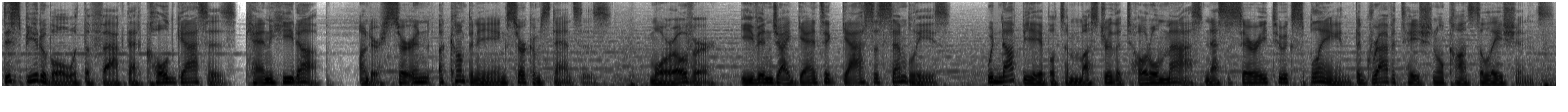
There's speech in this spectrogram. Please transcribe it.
disputable with the fact that cold gases can heat up under certain accompanying circumstances. Moreover, even gigantic gas assemblies would not be able to muster the total mass necessary to explain the gravitational constellations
